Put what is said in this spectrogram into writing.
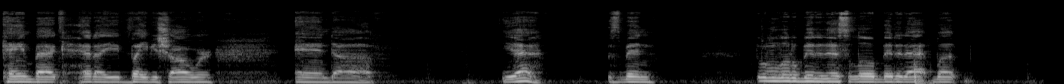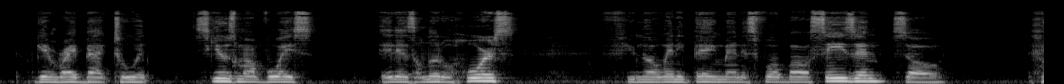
came back, had a baby shower, and uh, yeah, it's been doing a little bit of this, a little bit of that, but getting right back to it. Excuse my voice. It is a little hoarse. If you know anything, man, it's football season. So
